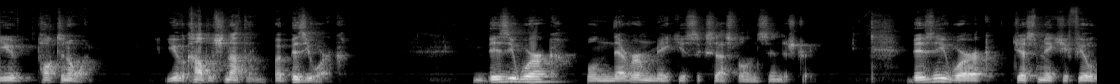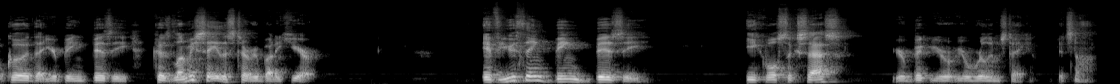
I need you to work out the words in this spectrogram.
you've talked to no one. You've accomplished nothing but busy work. Busy work will never make you successful in this industry. Busy work just makes you feel good that you're being busy. Because let me say this to everybody here. If you think being busy equals success, you're, you're, you're really mistaken. It's not.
